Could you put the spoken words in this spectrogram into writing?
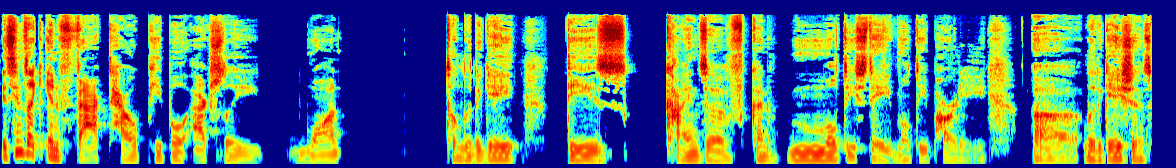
it seems like in fact how people actually want to litigate these kinds of kind of multi-state, multi-party uh, litigations.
